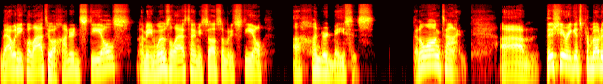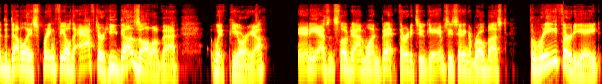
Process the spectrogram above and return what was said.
That would equal out to 100 steals. I mean, when was the last time you saw somebody steal 100 bases? Been a long time. Um, this year, he gets promoted to Double A Springfield after he does all of that with Peoria, and he hasn't slowed down one bit. 32 games, he's hitting a robust 338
